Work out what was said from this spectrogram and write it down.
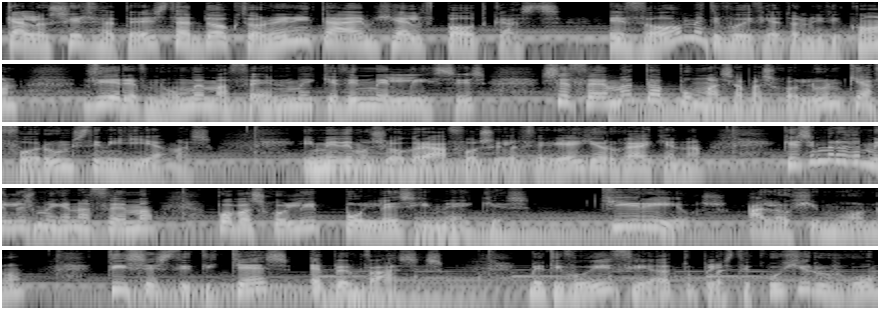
Καλώς ήρθατε στα Doctor Anytime Health Podcasts. Εδώ, με τη βοήθεια των ειδικών, διερευνούμε, μαθαίνουμε και δίνουμε λύσεις σε θέματα που μας απασχολούν και αφορούν στην υγεία μας. Είμαι η δημοσιογράφος Ελευθερία Γεωργάκιανα και σήμερα θα μιλήσουμε για ένα θέμα που απασχολεί πολλές γυναίκες κυρίως, αλλά όχι μόνο, τις αισθητικές επεμβάσεις. Με τη βοήθεια του πλαστικού χειρουργού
